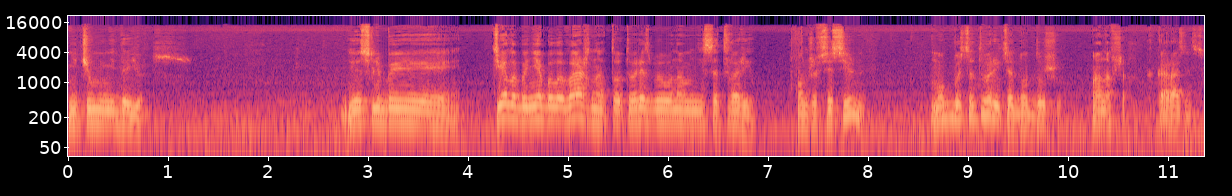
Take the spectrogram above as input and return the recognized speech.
ничему не дает. Если бы тело бы не было важно, то Творец бы его нам не сотворил. Он же всесильный мог бы сотворить одну душу. Манавшах, какая разница?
